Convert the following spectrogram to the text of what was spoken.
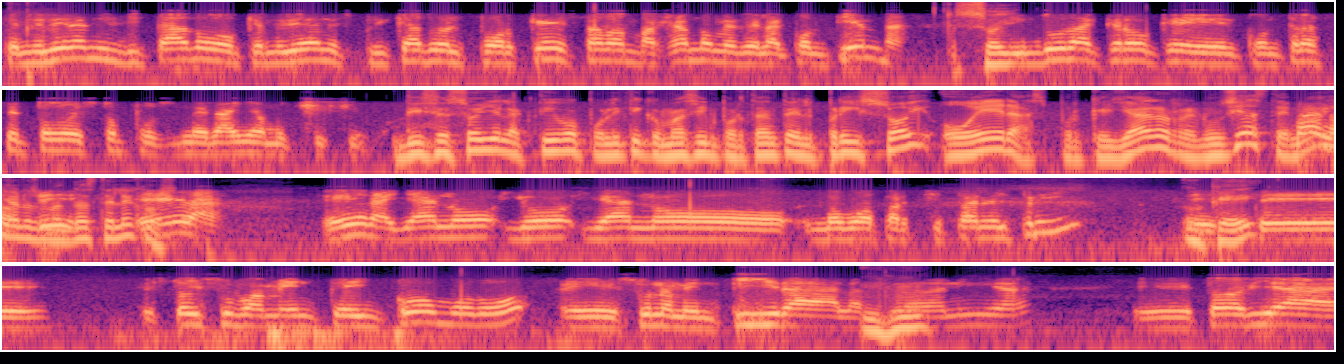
que me hubieran invitado o que me hubieran explicado el por qué estaban bajándome de la contienda. Soy, Sin duda creo que el contraste de todo esto pues me daña muchísimo. dice, soy el activo político más importante del PRI, ¿soy o eras? Porque ya renunciaste, ¿no? Bueno, ya los sí, mandaste lejos. Era, era, ya no, yo ya no, no voy a participar en el PRI. Ok. Este, estoy sumamente incómodo, eh, es una mentira a la ciudadanía. Eh, todavía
